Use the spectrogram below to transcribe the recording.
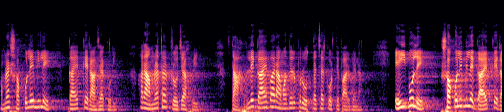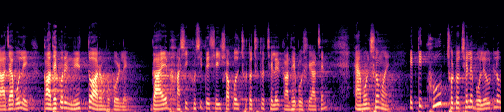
আমরা সকলে মিলে গায়েবকে রাজা করি আর আমরা তার প্রজা হই। তাহলে গায়েব আর আমাদের উপর অত্যাচার করতে পারবে না। এই বলে সকলে মিলে গায়েবকে রাজা বলে কাঁধে করে নৃত্য আরম্ভ করলে। গায়েব হাসি খুশিতে সেই সকল ছোট ছোট ছেলের কাঁধে বসে আছেন। এমন সময় একটি খুব ছোট ছেলে বলে উঠল,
